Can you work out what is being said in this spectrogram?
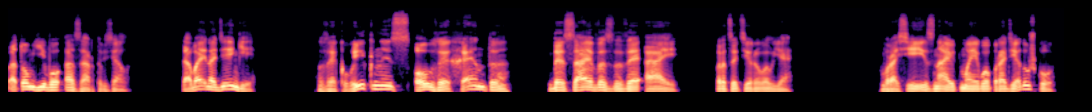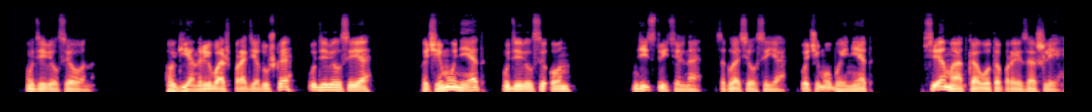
потом его азарт взял. «Давай на деньги!» «The quickness of the hand deceives the eye», процитировал я. «В России знают моего прадедушку?» – удивился он. «У Генри ваш прадедушка?» – удивился я. «Почему нет?» – удивился он. «Действительно», — согласился я, — «почему бы и нет? Все мы от кого-то произошли,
